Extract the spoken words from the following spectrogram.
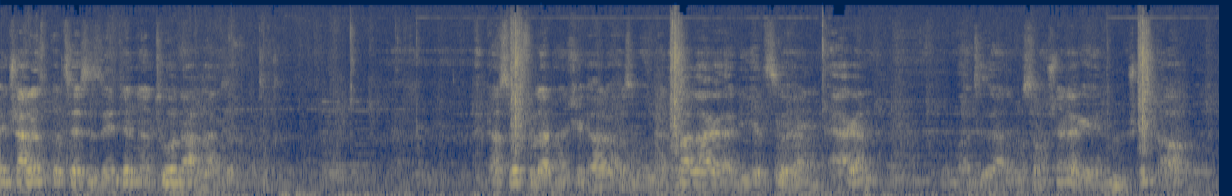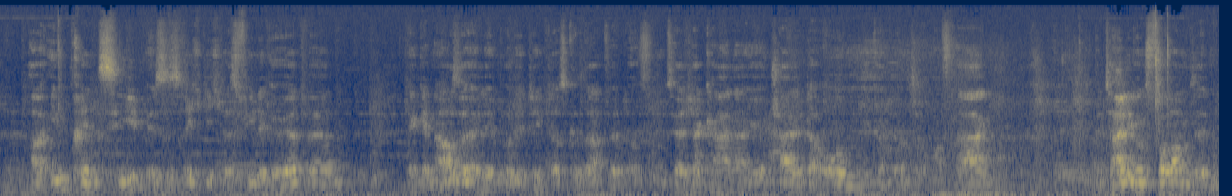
Entscheidungsprozesse sind der Natur nach langsam. Das wird vielleicht manche gerade aus dem Unternehmerlager, die jetzt zuhören, ärgern, weil sie sagen, es muss doch mal schneller gehen. Mhm. Stimmt auch. Aber im Prinzip ist es richtig, dass viele gehört werden. Denn genauso erlebt Politik, dass gesagt wird, auf uns hört ja keiner, ihr entscheidet da oben, ihr könnt uns auch mal fragen. Beteiligungsformen sind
